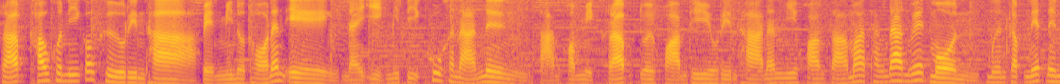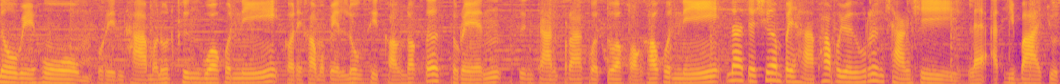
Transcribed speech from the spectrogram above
ครับ เขาคนนี้ก็คือรินทา เป็นมิโนทอร์นั่นเอง ในอีกมิติคู่ขนานหนึ่งตามคอมิกครับด้วยความที่รินทานั้นมีความสามารถทางด้านเวทมนต์เหมือนกับเน็ตในโนเวโฮมรินทามนุษย์ครึ่งวัวคนนี้ก็ได้เข้ามาเป็นลูกศิษย์ของดรสเตรนซึ่งการปรากฏตัวของเขาคนนี้ น่าจะเชื่อมไปหาภาพยนตร์เรื่องชางชี และอธิบายจุด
